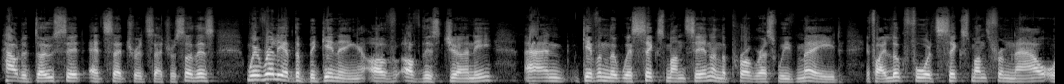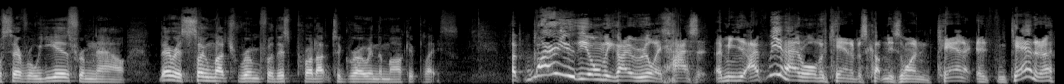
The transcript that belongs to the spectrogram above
how to dose it, etc., etc. So there's, we're really at the beginning of, of this journey. And given that we're six months in and the progress we've made, if I look forward six months from now or several years from now, there is so much room for this product to grow in the marketplace. Why are you the only guy who really has it? I mean, I've, we've had all the cannabis companies on Canada, uh, from Canada,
